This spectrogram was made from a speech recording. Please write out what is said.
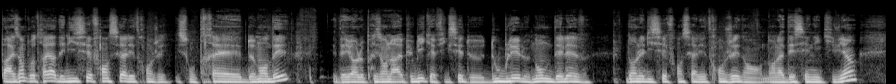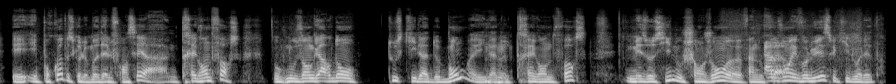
par exemple, au travers des lycées français à l'étranger. Ils sont très demandés. Et d'ailleurs, le président de la République a fixé de doubler le nombre d'élèves dans les lycées français à l'étranger dans, dans, la décennie qui vient. Et, et pourquoi? Parce que le modèle français a une très grande force. Donc, nous en gardons tout ce qu'il a de bon, et il a de mhm. très grandes forces, mais aussi nous changeons, euh, enfin nous faisons évoluer ce qui doit l'être.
